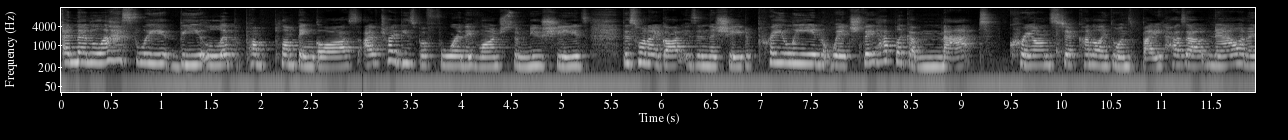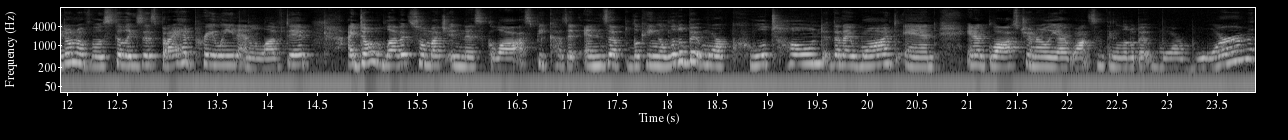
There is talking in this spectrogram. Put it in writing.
And then lastly the lip pump plumping gloss. I've tried these before they've launched some new shades. This one I got is in the shade Praline which they have like a matte crayon stick, kind of like the ones Bite has out now, and I don't know if those still exist, but I had Praline and loved it. I don't love it so much in this gloss because it ends up looking a little bit more cool toned than I want, and in a gloss generally I want something a little bit more warm,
